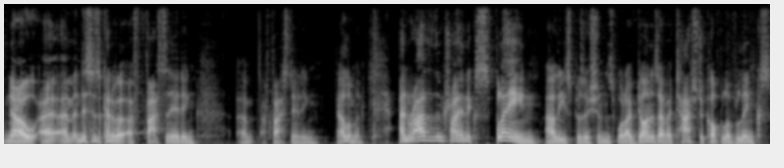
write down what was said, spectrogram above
Now, uh, um, and this is kind of a, a fascinating, um, a fascinating element. And rather than try and explain Ali's positions, what I've done is I've attached a couple of links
